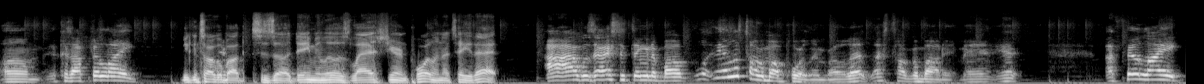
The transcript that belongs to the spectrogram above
Um, because I feel like we can talk about this is uh, Damian Lillard's last year in Portland. I tell you that. I was actually thinking about yeah. Let's talk about Portland, bro. Let Let's talk about it, man. It, I feel like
